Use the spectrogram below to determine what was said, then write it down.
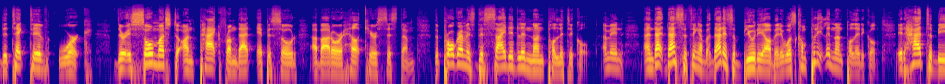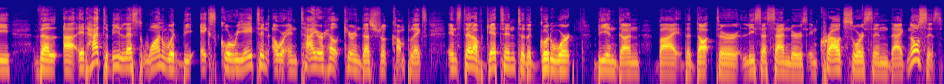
Detective Work. There is so much to unpack from that episode about our healthcare system. The program is decidedly non political. I mean, and that, that's the thing about that is the beauty of it. It was completely non political. It had to be the uh, it had to be lest one would be excoriating our entire healthcare industrial complex instead of getting to the good work being done by the doctor Lisa Sanders in crowdsourcing diagnosis.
